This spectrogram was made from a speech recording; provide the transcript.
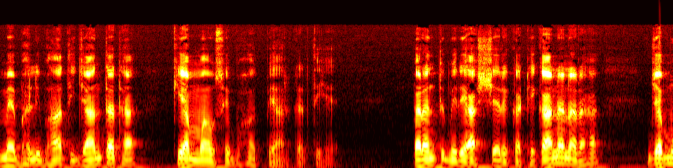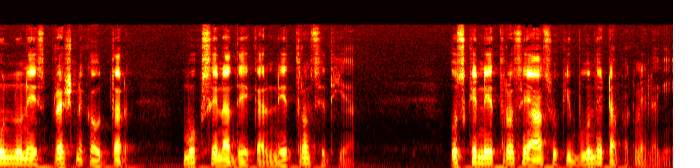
मैं भली भांति जानता था कि अम्मा उसे बहुत प्यार करती है। परंतु मेरे आश्चर्य का ठिकाना न रहा जब मुन्नू ने इस प्रश्न का उत्तर मुख से न देकर नेत्रों से दिया। उसके नेत्रों से आँसू की बूंदें टपकने लगीं।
